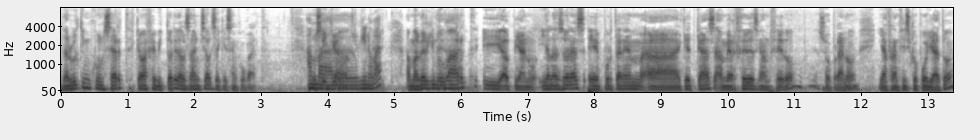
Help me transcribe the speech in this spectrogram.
de l'últim concert que va fer Victòria dels Àngels aquí a Sant Cugat. Amb o sigui que- el Guinovart. amb Albert Guinovart i el piano. I aleshores eh, portarem, a aquest cas, a Mercedes Gancedo, soprano, i a Francisco Poyato,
